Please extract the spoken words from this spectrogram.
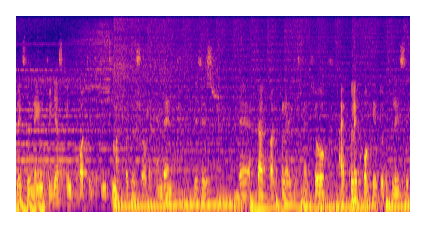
place a link to just import it into my Photoshop and then this is the, that particular listing. So I click OK to place it.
